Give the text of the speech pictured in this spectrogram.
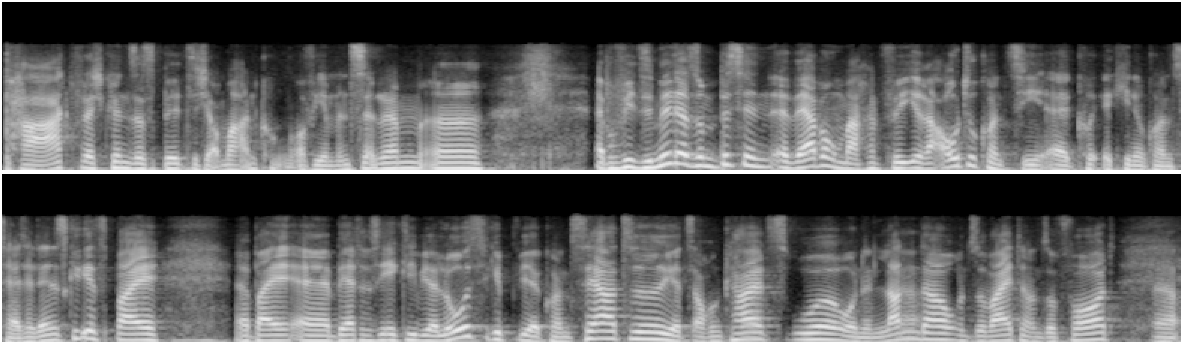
parkt. Vielleicht können Sie das Bild sich auch mal angucken auf Ihrem Instagram. Äh, Profil. Sie will da so ein bisschen äh, Werbung machen für ihre Autokinokonzerte. Äh, Denn es geht jetzt bei, äh, bei äh, Beatrice Egli wieder los. Sie gibt wieder Konzerte, jetzt auch in Karlsruhe und in Landau ja. und so weiter und so fort. Ja.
